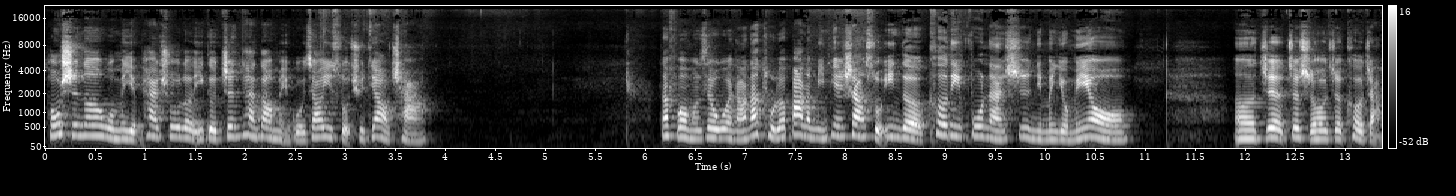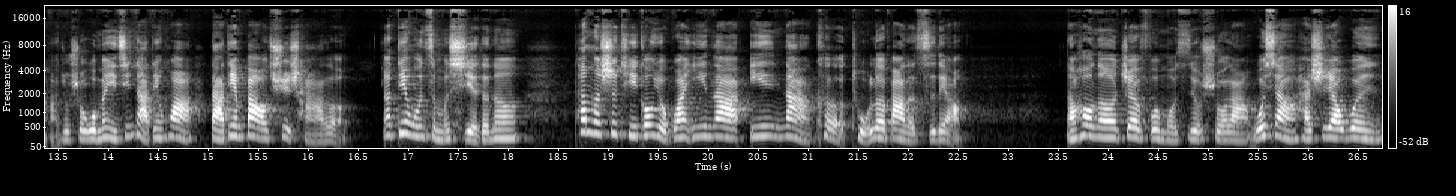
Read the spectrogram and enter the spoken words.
同时呢，我们也派出了一个侦探到美国交易所去调查。那福尔摩斯就问啊，那土勒巴的名片上所印的克利夫男士，你们有没有？呃，这这时候这课长啊就说，我们已经打电话打电报去查了。那电文怎么写的呢？他们是提供有关伊纳伊纳克土勒巴的资料。然后呢，这福尔摩斯就说啦，我想还是要问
